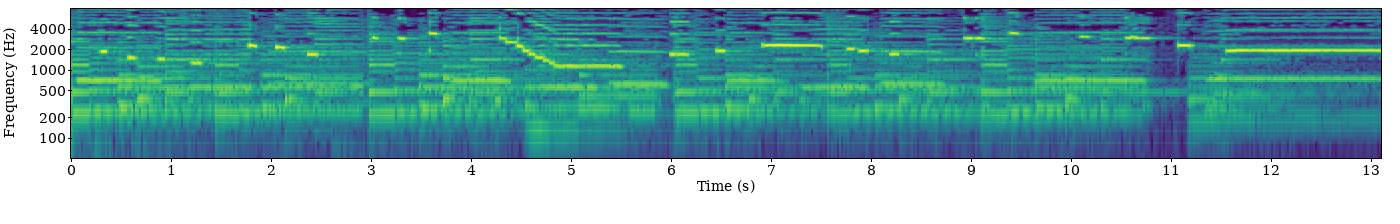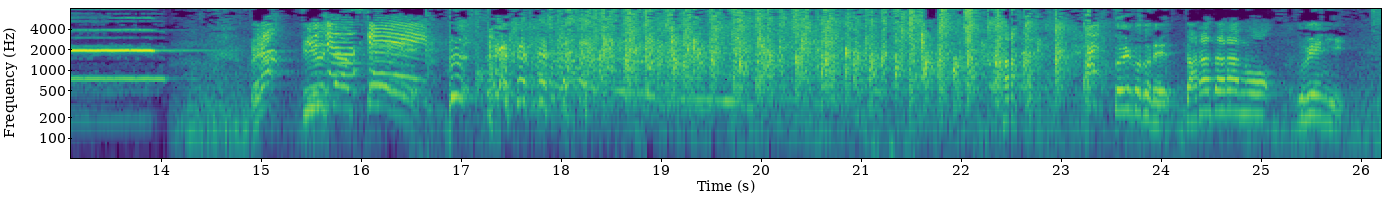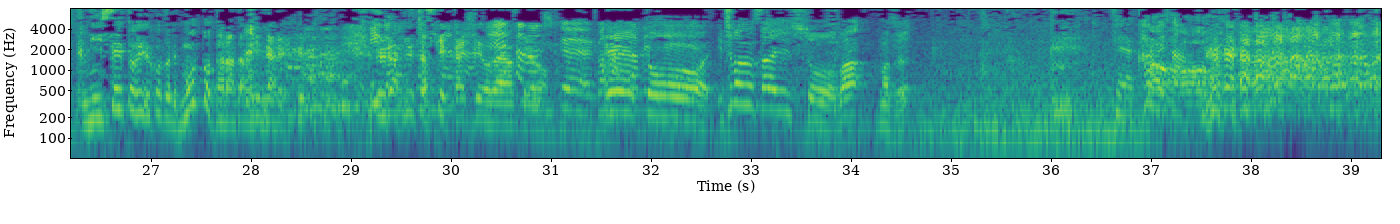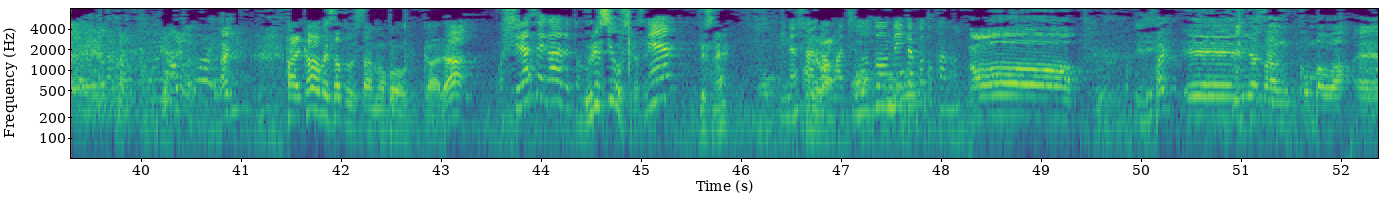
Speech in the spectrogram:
裏フューチャースケープ。はい。ということで、ダラダラの上に、偽ということで、もっとダラダラになる、裏フューチャースケープ開始でございますけれども。えっ、と、一番最初は、まず、じゃあ川辺さん。はい。はい、川辺聡さんの方から、お知らせがあると思う嬉しいお知らせ。ね。ですね。皆さんが待ち望んでいたことかな？あー。はい、えー、皆さんこんばんは、え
